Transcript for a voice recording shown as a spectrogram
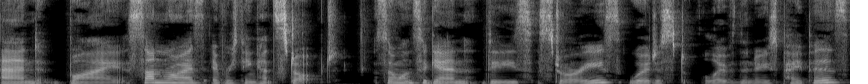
and by sunrise, everything had stopped. So, once again, these stories were just all over the newspapers,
